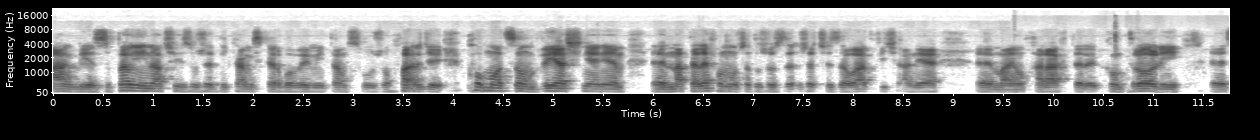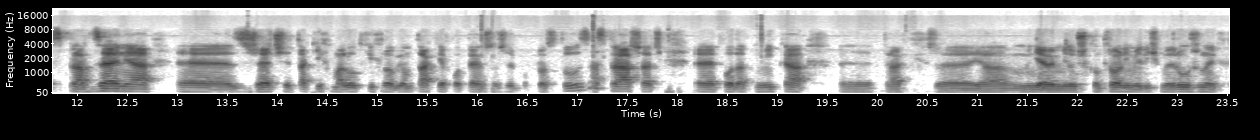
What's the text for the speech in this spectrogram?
Anglii jest zupełnie inaczej z urzędnikami skarbowymi, tam służą bardziej pomocą, wyjaśnieniem. Na telefon można dużo rzeczy załatwić, a nie mają charakter kontroli, e, sprawdzenia e, z rzeczy takich malutkich robią takie potężne, żeby po prostu zastraszać e, podatnika. E, Tak, że ja nie wiem, ile już kontroli mieliśmy różnych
